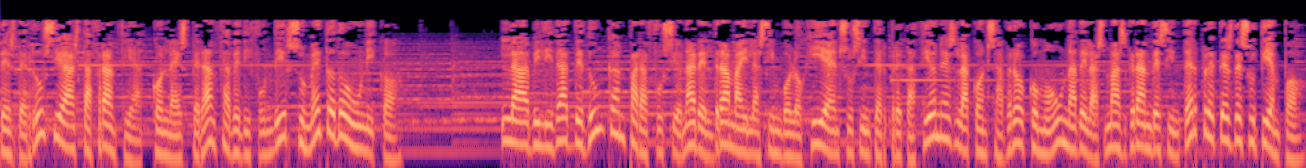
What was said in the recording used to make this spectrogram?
desde Rusia hasta Francia, con la esperanza de difundir su método único. La habilidad de Duncan para fusionar el drama y la simbología en sus interpretaciones la consagró como una de las más grandes intérpretes de su tiempo.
